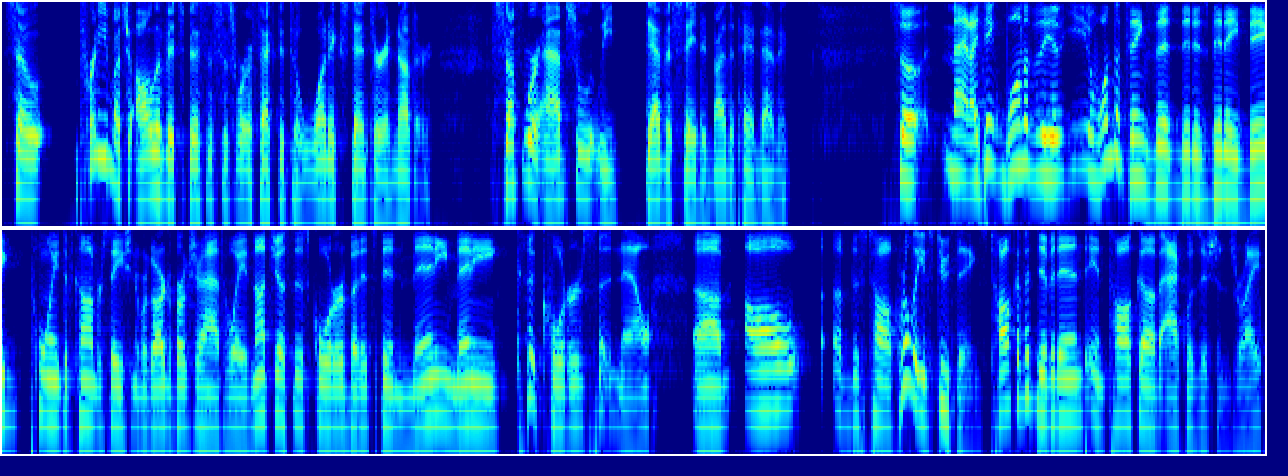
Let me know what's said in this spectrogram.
So pretty much all of its businesses were affected to one extent or another. Some were absolutely devastated by the pandemic. So, Matt, I think one of the you know one of the things that, that has been a big point of conversation in regard to Berkshire Hathaway, not just this quarter, but it's been many, many quarters now. Um, all of this talk, really, it's two things: talk of a dividend and talk of acquisitions. Right?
